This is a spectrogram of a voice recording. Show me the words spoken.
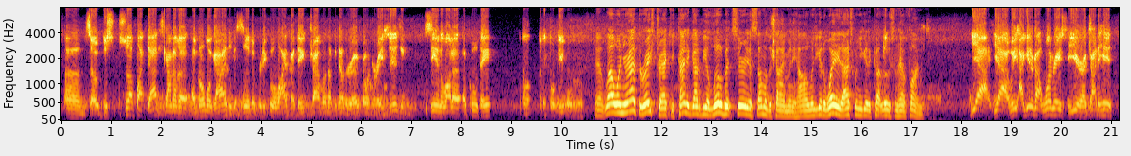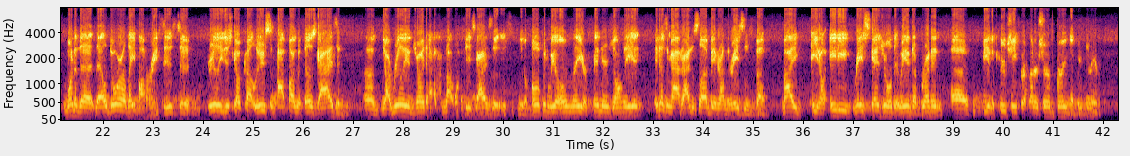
Um, so just stuff like that. Just kind of a, a normal guy that gets to live a pretty cool life. I think traveling up and down the road, going to races, and seeing a lot of, of cool things, cool people. Yeah, well, when you're at the racetrack, you kind of got to be a little bit serious some of the time, anyhow. And when you get away, that's when you get to cut loose and have fun. Yeah, yeah. We I get about one race a year. I try to hit one of the the Eldora late model races to really just go cut loose and have fun with those guys. And um, you know, I really enjoy that. I'm not one of these guys that is you know open wheel only or fenders only. It, it doesn't matter. I just love being around the races. But my you know 80 race schedule that we end up running, uh, being the crew chief for Hunter Schuerenberg, the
